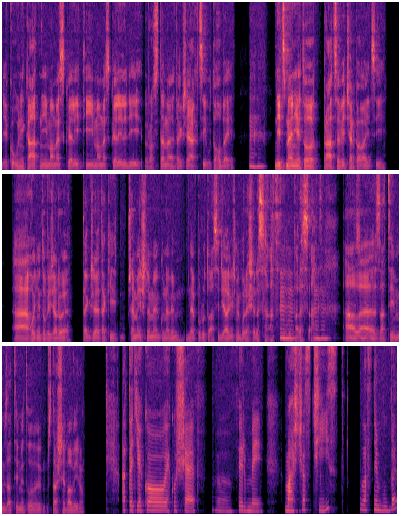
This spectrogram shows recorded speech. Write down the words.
jako unikátní. Máme skvělý tým, máme skvělý lidi, rosteme, takže já chci u toho být. Mhm. Nicméně je to práce vyčerpávající a hodně to vyžaduje. Takže taky přemýšlím, jako nevím, nebudu to asi dělat, když mi bude 60 nebo Mhm, 50, Mhm. ale zatím, zatím mi to strašně baví. No. A teď jako, jako šéf uh, firmy máš čas číst vlastně vůbec?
